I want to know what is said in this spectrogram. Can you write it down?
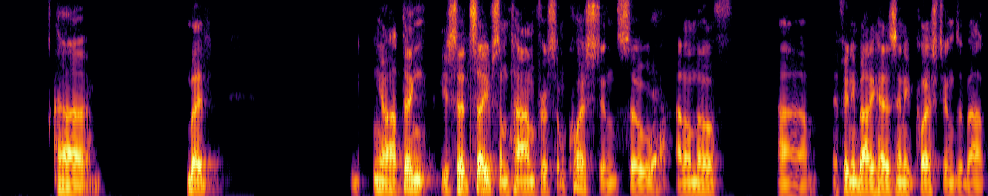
uh, but you know, I think you said save some time for some questions. So Yeah. I don't know if, um, if anybody has any questions about,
